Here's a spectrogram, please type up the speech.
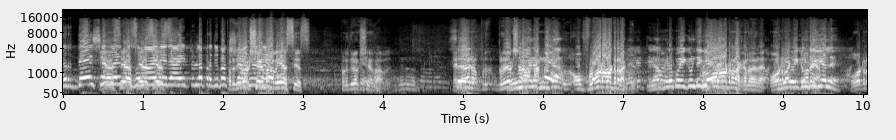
നിർദ്ദേശങ്ങൾ floor order order order order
